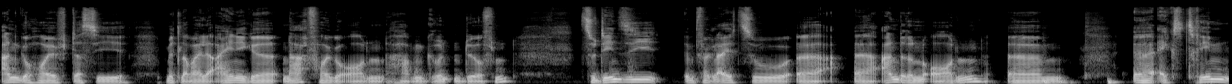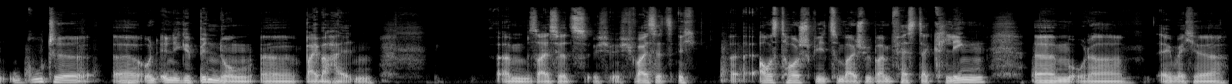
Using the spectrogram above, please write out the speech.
angehäuft, dass sie mittlerweile einige Nachfolgeorden haben gründen dürfen, zu denen sie im Vergleich zu äh, äh, anderen Orden ähm, äh, extrem gute äh, und innige Bindung äh, beibehalten. Ähm, sei es jetzt, ich, ich weiß jetzt nicht, äh, Austausch wie zum Beispiel beim Fest der Klingen ähm, oder irgendwelche,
